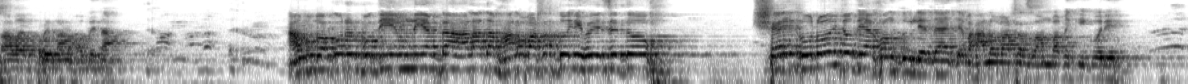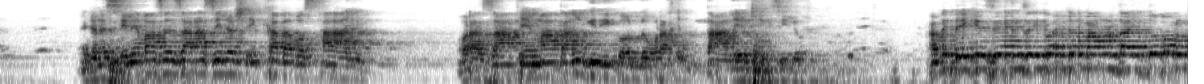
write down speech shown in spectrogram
সওয়াব পরিমাণ হবে না। আবু বকরের প্রতি এমনি একটা আলাদা ভালোবাসা তৈরি হয়েছে তো। সেইগুলোই যদি এখন তুলে দেয়, যে ভালোবাসা জন্মাবে কি করে? এখানে সিলেবাসে যারা ছিল, শিক্ষা ব্যবস্থায়, ওরা জাতে মাতালগিরি করল, ওরা তালে ঠিক ছিল। আপনি দেখেছেন যে কয়েকজন মানুষ দায়িত্ব পালন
